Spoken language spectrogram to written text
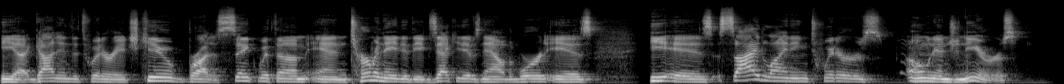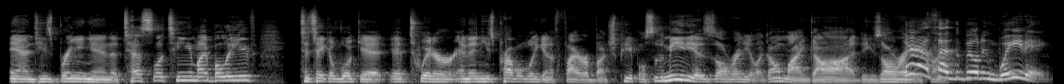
he uh, got into Twitter HQ, brought his sink with them, and terminated the executives. Now, the word is he is sidelining Twitter's own engineers, and he's bringing in a Tesla team, I believe, to take a look at, at Twitter, and then he's probably going to fire a bunch of people. So the media is already like, "Oh my god, he's already They're outside the building waiting."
